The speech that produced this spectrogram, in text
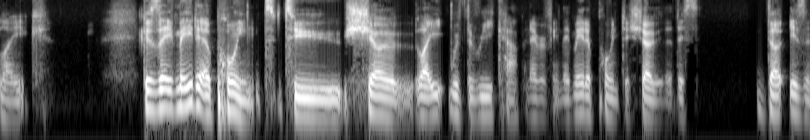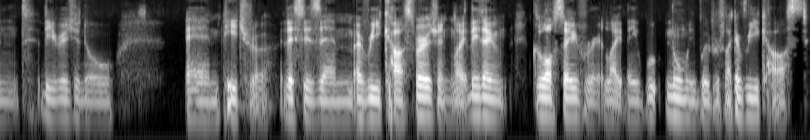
like. Because they've made it a point to show, like with the recap and everything, they've made a point to show that this isn't the original um, Pietro. This is um, a recast version. Like they don't gloss over it like they w- normally would with like a recast.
